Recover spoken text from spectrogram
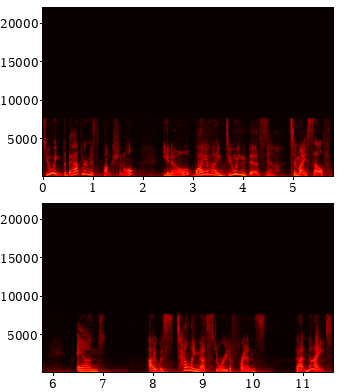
doing? The bathroom is functional, you know. Why am I doing this Yeah. to myself? And I was telling that story to friends that night.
